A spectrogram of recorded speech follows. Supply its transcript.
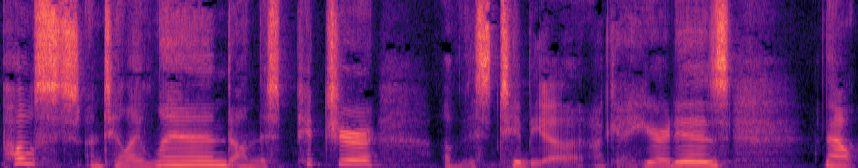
post until I land on this picture of this tibia. Okay, here it is. Now,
